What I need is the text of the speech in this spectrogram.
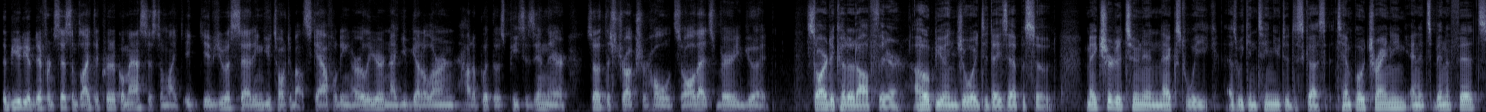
the beauty of different systems, like the critical mass system. Like it gives you a setting. You talked about scaffolding earlier. Now you've got to learn how to put those pieces in there so that the structure holds. So all that's very good. Sorry to cut it off there. I hope you enjoyed today's episode. Make sure to tune in next week as we continue to discuss tempo training and its benefits,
